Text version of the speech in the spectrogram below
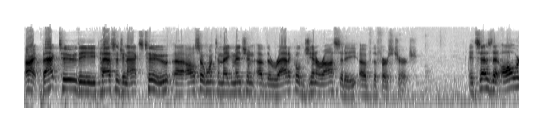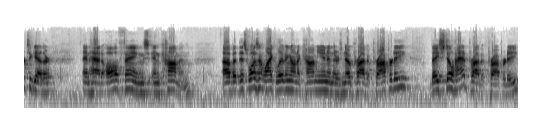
All right, back to the passage in Acts 2. Uh, I also want to make mention of the radical generosity of the first church. It says that all were together and had all things in common. Uh, but this wasn't like living on a commune and there's no private property. They still had private property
